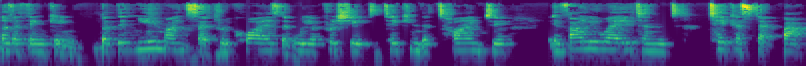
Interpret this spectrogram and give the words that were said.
over thinking, but the new mindset requires that we appreciate taking the time to evaluate and take a step back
